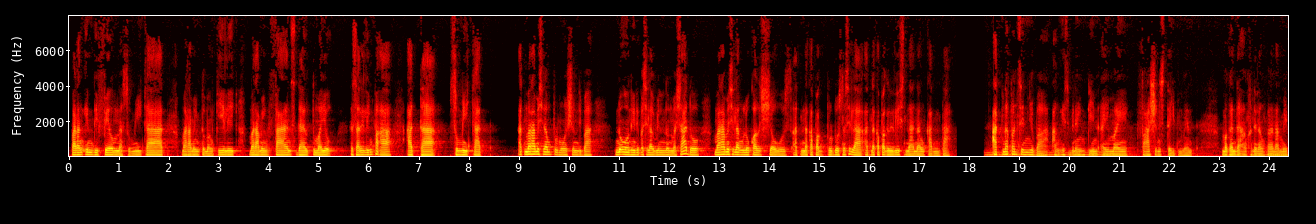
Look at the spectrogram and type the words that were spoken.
parang indie film na sumikat, maraming tumangkilik, maraming fans dahil tumayo sa sariling paa at uh, sumikat. At marami silang promotion, di ba? Noon, hindi pa sila well known masyado, marami silang local shows at nakapag-produce na sila at nakapag-release na ng kanta. At napansin nyo ba, ang SB19 ay may fashion statement. Maganda ang kanilang pananamit,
